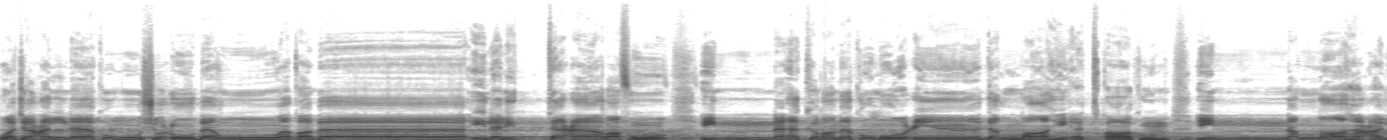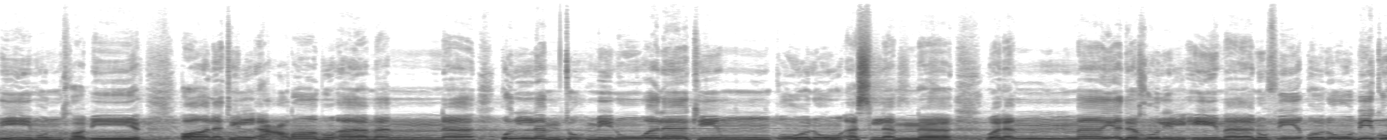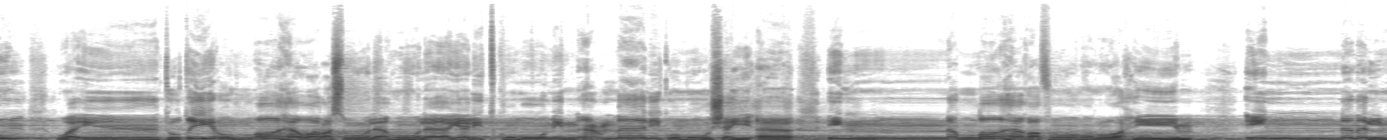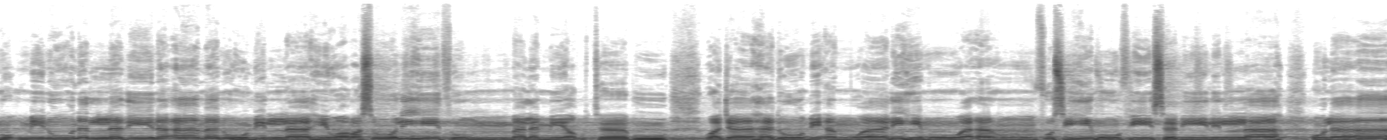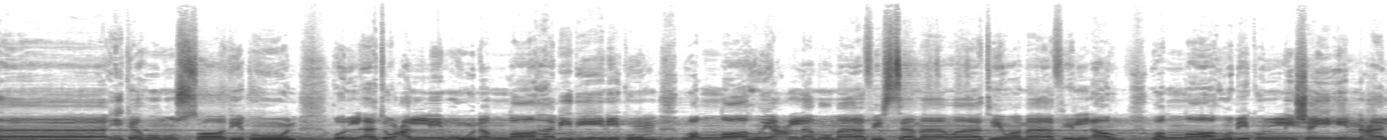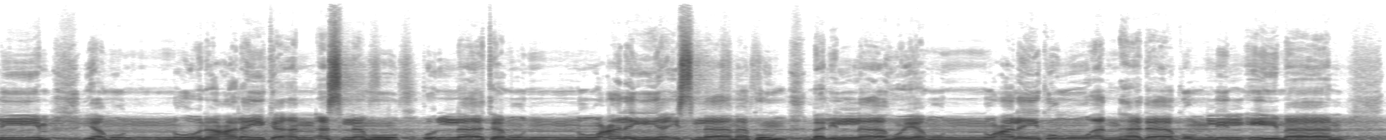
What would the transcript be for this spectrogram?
وجعلناكم شعوبا وقبائل للتعارفوا إن أكرمكم عند الله أتقاكم إن الله عليم خبير قالت الأعراب آمنا قل لم تؤمنوا ولكن قولوا أسلمنا ولما يدخل الإيمان في قلوبكم وان تطيعوا الله ورسوله لا يلتكم من اعمالكم شيئا ان الله غفور رحيم انما المؤمنون الذين امنوا بالله ورسوله ثم لم يرتابوا وجاهدوا باموالهم وانفسهم في سبيل الله اولئك هم الصادقون. قل أتعلمون الله بدينكم؟ والله يعلم ما في السماوات وما في الأرض. والله بكل شيء عليم. يمنون عليك أن أسلموا. قل لا تمنوا علي إسلامكم. بل الله يمن عليكم أن هداكم للإيمان.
